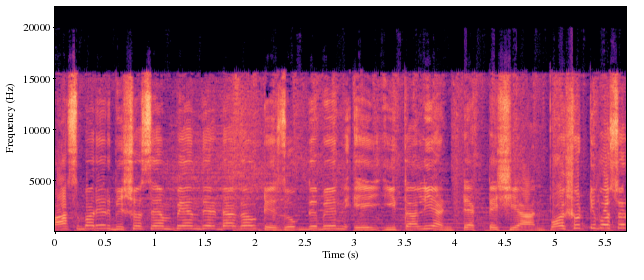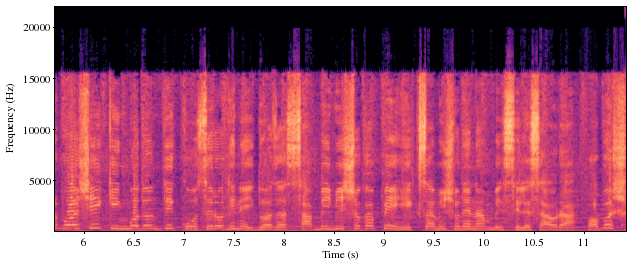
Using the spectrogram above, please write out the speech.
পাঁচবারের বিশ্ব চ্যাম্পিয়নদের ডাগআউটে যোগ দেবেন এই ইতালিয়ান ট্যাকটেশিয়ান। পঁয়ষট্টি বছর বয়সী কিংবদন্তি কোচের অধীনেই দু বিশ্বকাপে হেক্সা মিশনে নামবে সেলেসাওরা। অবশ্য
